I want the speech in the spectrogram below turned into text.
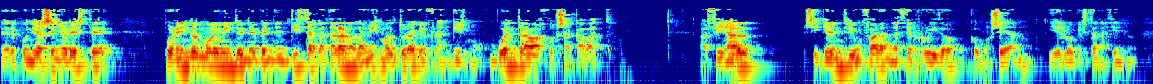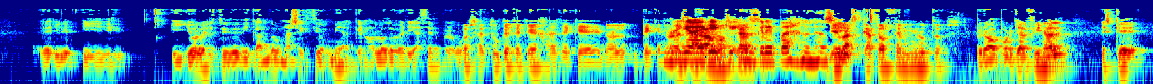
Le respondí al señor este poniendo el movimiento independentista catalán a la misma altura que el franquismo. Buen trabajo, Sacabat. Al final, si quieren triunfar, han de hacer ruido como sea, ¿no? Y es lo que están haciendo. Eh, y, y- y yo les estoy dedicando una sección mía, que no lo debería hacer, pero bueno. O sea, tú que te quejas de que no, de que no les que- hagamos que caso, llevas 14 minutos. Pero porque al final es que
